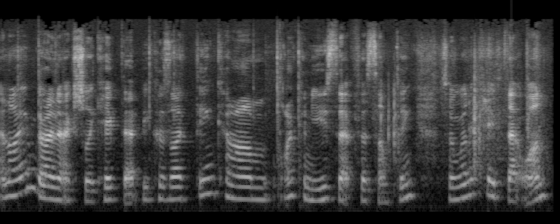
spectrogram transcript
And I am going to actually keep that because I think um, I can use that for something. So I'm going to keep that one.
